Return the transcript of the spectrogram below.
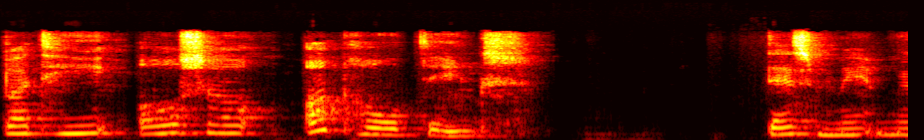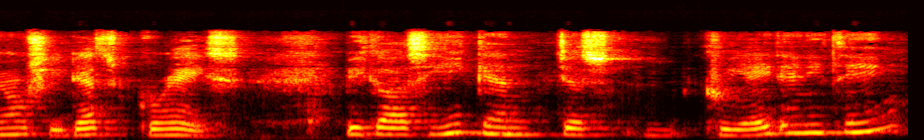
but he also uphold things. That's mercy, that's grace, because he can just create anything,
